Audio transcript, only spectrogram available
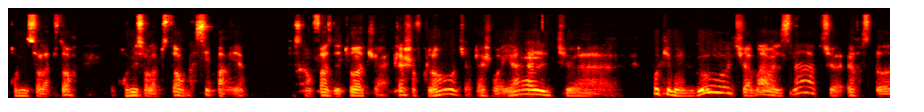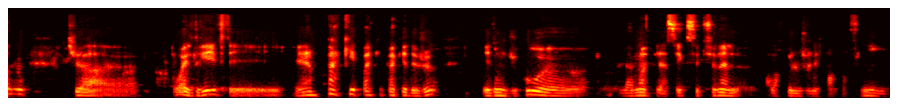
premier sur l'App Store. Et premier sur l'App Store, bah, c'est pas rien. Parce qu'en face de toi, tu as Clash of Clans, tu as Clash Royale, tu as Pokémon Go, tu as Marvel Snap, tu as Hearthstone, tu as Wild Rift et, un paquet, paquet, paquet de jeux. Et donc, du coup, euh, la note est assez exceptionnelle, alors que le jeu n'est pas encore fini.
